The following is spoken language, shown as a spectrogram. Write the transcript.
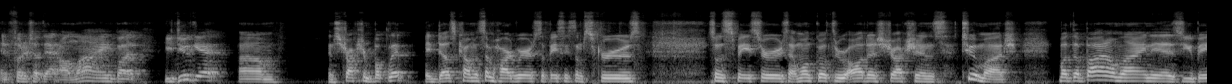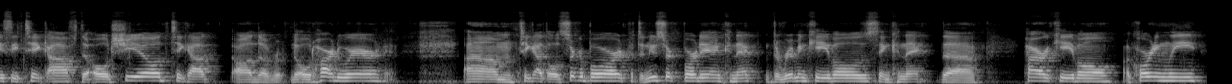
and footage of that online, but you do get um, instruction booklet. It does come with some hardware, so basically some screws, some spacers. I won't go through all the instructions too much, but the bottom line is you basically take off the old shield, take out all the, the old hardware, um, take out the old circuit board, put the new circuit board in, connect the ribbon cables, and connect the power cable accordingly,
